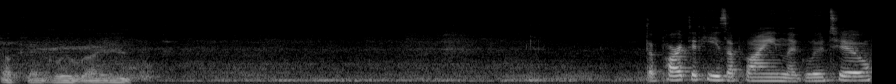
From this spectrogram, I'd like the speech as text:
sucks that glue right in. The part that he's applying the glue to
